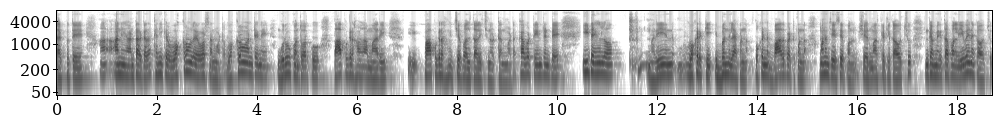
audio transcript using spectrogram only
లేకపోతే అని అంటారు కదా. కానీ ఇక్కడ వక్రంలో రివర్స్ అనమాట వక్రం అంటేనే గురువు కొంతవరకు పాపగ్రహంలా మారి పాపగ్రహం ఇచ్చే ఫలితాలు ఇచ్చినట్టు అనమాట కాబట్టి ఏంటంటే ఈ టైంలో మరీ ఒకరికి ఇబ్బంది లేకుండా ఒకరిని బాధ పెట్టకుండా మనం చేసే పనులు షేర్ మార్కెట్లు కావచ్చు ఇంకా మిగతా పనులు ఏవైనా కావచ్చు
